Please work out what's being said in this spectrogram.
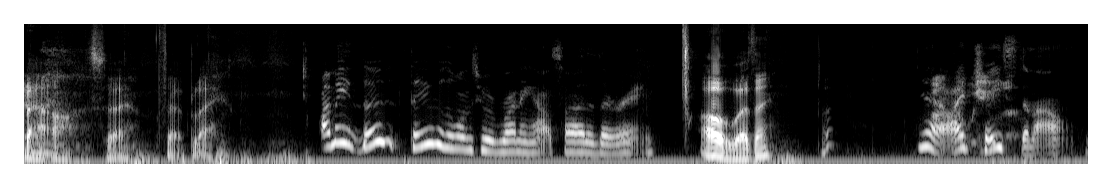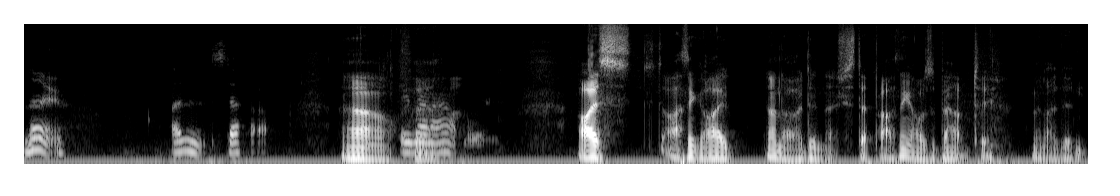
battle, so fair play. I mean, those, they were the ones who were running outside of the ring. Oh, were they? Yeah, I chased them out. No, I didn't step out. Oh, They fair. ran out. I, s- I think I, no, no, I didn't actually step out. I think I was about to, then I didn't.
